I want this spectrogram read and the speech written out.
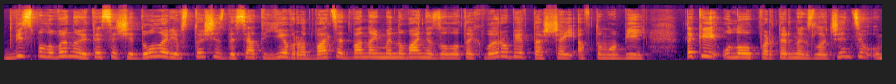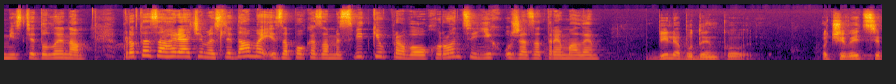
Дві з половиною тисячі доларів, 160 євро, 22 найменування золотих виробів та ще й автомобіль. Такий улов квартирних злочинців у місті Долина. Проте за гарячими слідами і за показами свідків правоохоронці їх уже затримали. Біля будинку очевидці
